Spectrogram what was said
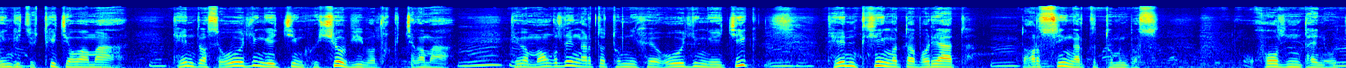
ингэж үтгэж яваамаа. Тэнд бас өөлөн ээжийн хөшөө бий болох гэж байгаамаа. Тэгээ Монголын ард түмнийхээ өөлөн ээжийг Тэндхийн одоо буряд Оросын ард түмэнд бас хуулан тань үүж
